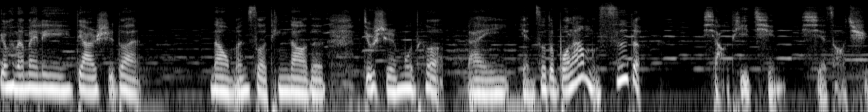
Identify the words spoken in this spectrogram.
永恒的魅力第二时段，那我们所听到的就是穆特来演奏的勃拉姆斯的小提琴协奏曲。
